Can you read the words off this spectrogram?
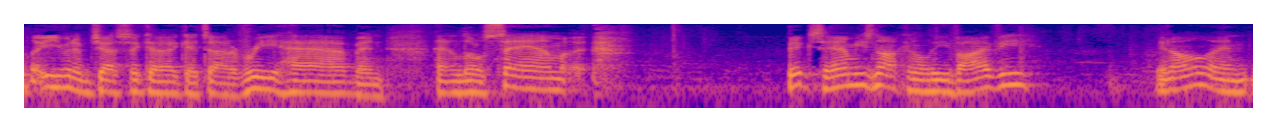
Well, even if Jessica gets out of rehab and, and little Sam, uh, Big Sam, he's not going to leave Ivy, you know, and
